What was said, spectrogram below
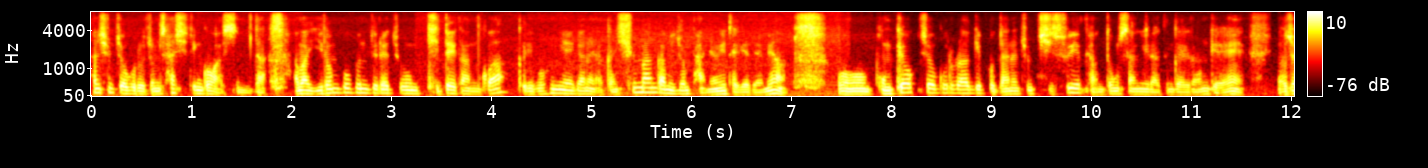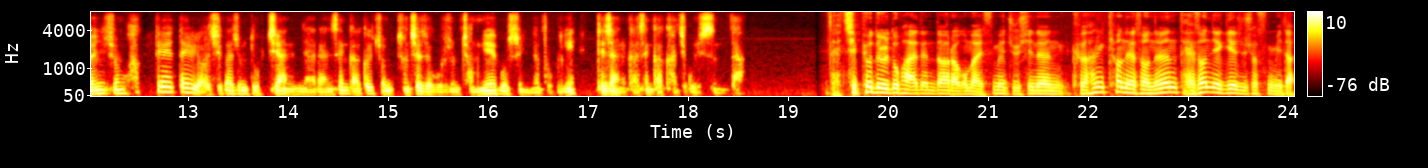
현실적으로 좀 사실인 것 같습니다. 아마 이런 부분들의 좀 기대감과 그리고 흔히 얘기하는 약간 실망감이 좀 반영이 되게 되면 어, 본격적으로라기보다는 좀 지수의 변동성이라든가 이런 게 여전히 좀 확대될 여지가 좀 높지 않느냐라는 생각을 좀 전체적으로 좀 정리해 볼 수 있는 부분이 되지 않을까 생각 가지고 있습니다. 네, 지표들도 봐야 된다라고 말씀해 주시는 그 한켠에서는 대선 얘기해 주셨습니다.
